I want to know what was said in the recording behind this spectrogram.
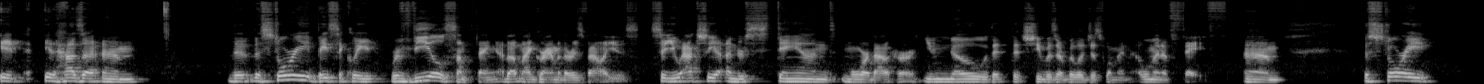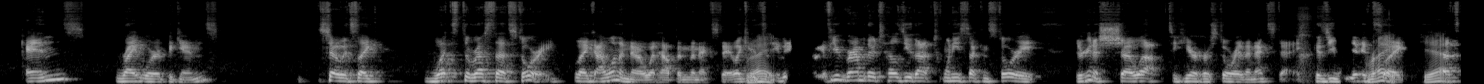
It it has a um the the story basically reveals something about my grandmother's values. So you actually understand more about her. You know that that she was a religious woman, a woman of faith. Um, the story ends right where it begins. So it's like, what's the rest of that story? Like, I want to know what happened the next day. Like, right. if, if your grandmother tells you that 20 second story, you're going to show up to hear her story the next day because you it's right. like yeah that's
